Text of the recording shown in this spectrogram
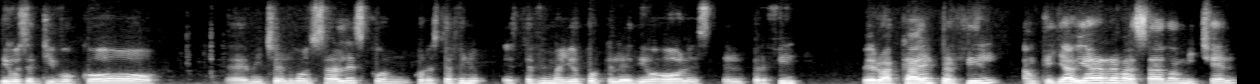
digo, se equivocó eh, Michelle González con, con Stephanie, Mayor porque le dio el perfil, pero acá el perfil, aunque ya había rebasado a Michelle,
